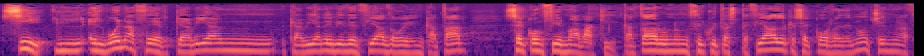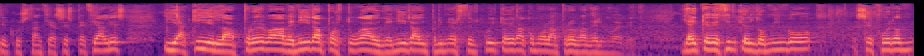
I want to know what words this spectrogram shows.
si el buen hacer que habían, que habían evidenciado en Qatar se confirmaba aquí. Qatar un, circuito especial que se corre de noche en unas circunstancias especiales y aquí la prueba, venir a Portugal, venir al primer circuito era como la prueba del 9. Y hay que decir que el domingo se fueron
